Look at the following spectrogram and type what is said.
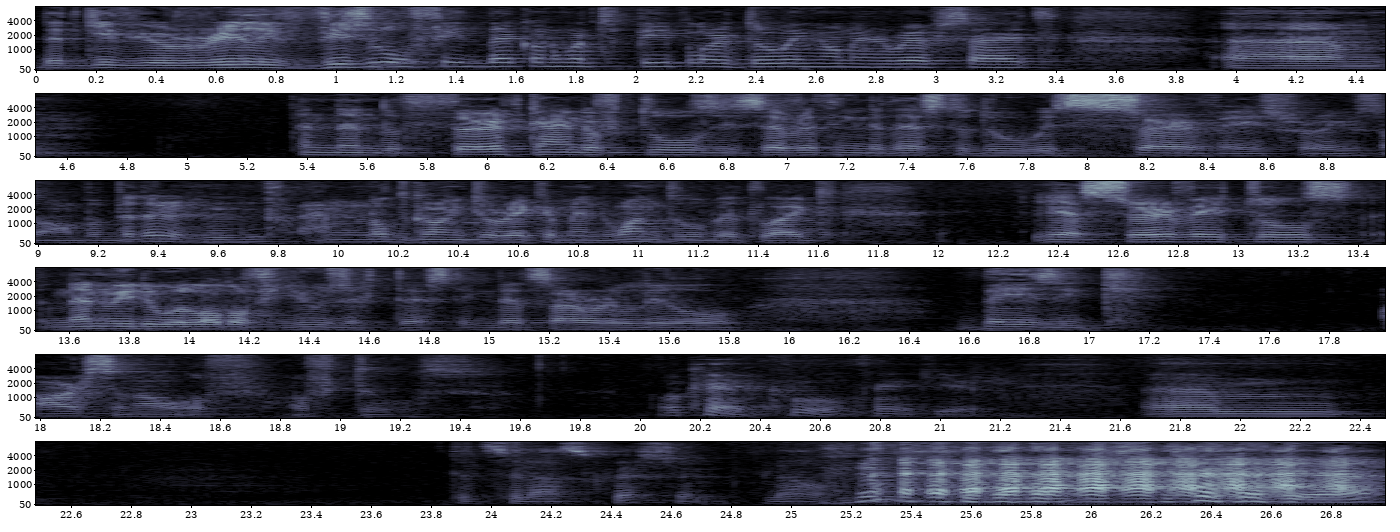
that give you really visual feedback on what people are doing on your website. Um, and then the third kind of tools is everything that has to do with surveys, for example. But there, I'm not going to recommend one tool, but like, yeah, survey tools. And then we do a lot of user testing. That's our little basic arsenal of, of tools. Okay, cool. Thank you. Um, that's the last question now. yeah.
